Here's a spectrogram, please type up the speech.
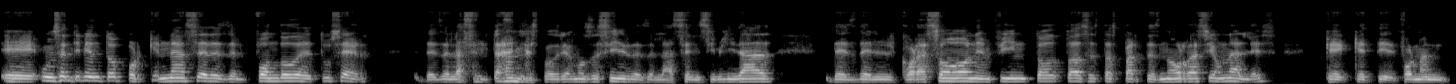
Eh, un sentimiento porque nace desde el fondo de tu ser, desde las entrañas, podríamos decir, desde la sensibilidad, desde el corazón, en fin, to todas estas partes no racionales que, que forman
